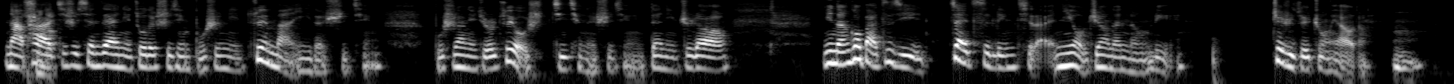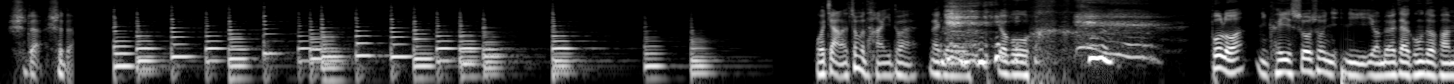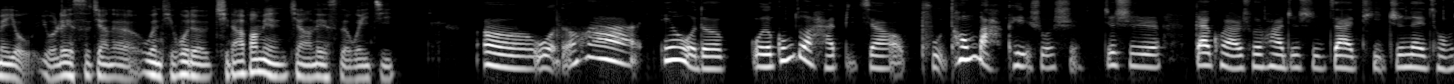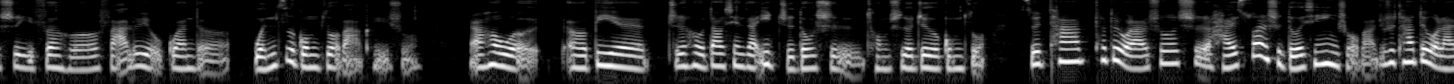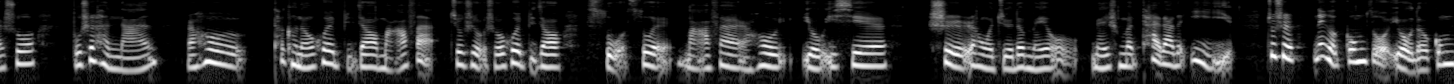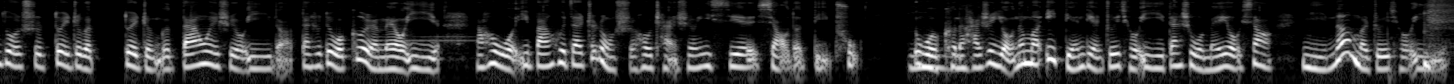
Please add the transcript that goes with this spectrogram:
哪怕即使现在你做的事情不是你最满意的事情，不是让你觉得最有激情的事情，但你知道，你能够把自己再次拎起来，你有这样的能力。这是最重要的，嗯，是的，是的。我讲了这么长一段，那个 要不，菠萝，你可以说说你你有没有在工作方面有有类似这样的问题，或者其他方面这样类似的危机？呃，我的话，因为我的我的工作还比较普通吧，可以说是，就是。概括来说的话，就是在体制内从事一份和法律有关的文字工作吧，可以说。然后我呃毕业之后到现在一直都是从事的这个工作，所以它它对我来说是还算是得心应手吧。就是它对我来说不是很难，然后它可能会比较麻烦，就是有时候会比较琐碎麻烦，然后有一些是让我觉得没有没什么太大的意义。就是那个工作，有的工作是对这个对整个单位是有意义的，但是对我个人没有意义。然后我一般会在这种时候产生一些小的抵触。我可能还是有那么一点点追求意义，但是我没有像你那么追求意义，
